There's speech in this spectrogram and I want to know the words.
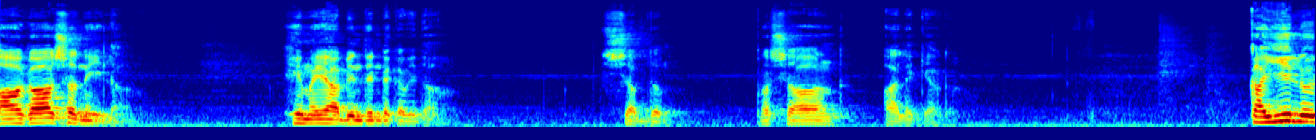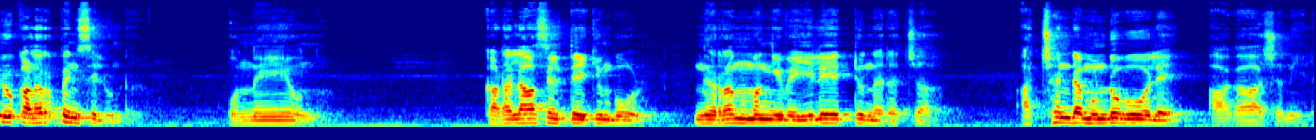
ആകാശനീല ഹിമയാബിന്ദിന്റെ കവിത ശബ്ദം പ്രശാന്ത് ആലക്കാട്. കയ്യിലൊരു കളർ പെൻസിലുണ്ട് ഒന്നേ ഒന്ന്. കടലാസിൽ തേക്കുമ്പോൾ നിറം മങ്ങി വെയിലേറ്റു നരച്ച അച്ഛന്റെ മുണ്ടുപോലെ ആകാശനീല.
